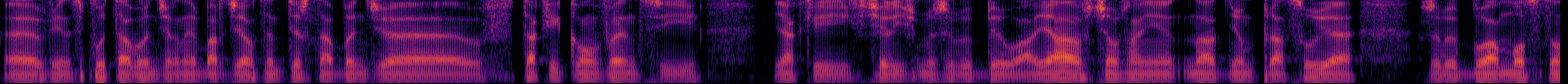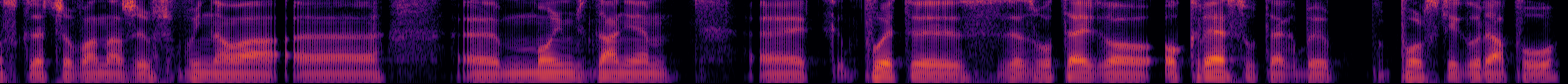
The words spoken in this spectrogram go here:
e, więc płyta będzie jak najbardziej autentyczna, będzie w takiej konwencji, jakiej chcieliśmy, żeby była. Ja wciąż nad nią pracuję, żeby była mocno skreczowana, żeby przypominała e, e, moim zdaniem płyty ze złotego okresu tak jakby polskiego rapu,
